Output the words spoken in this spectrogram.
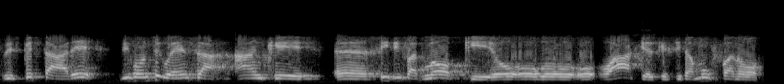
rispettare, di conseguenza anche eh, siti farlocchi o, o, o, hacker che si camuffano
